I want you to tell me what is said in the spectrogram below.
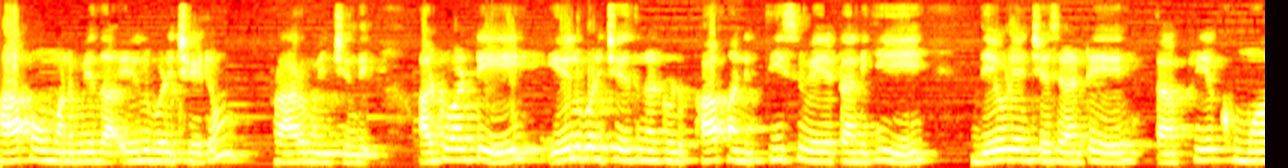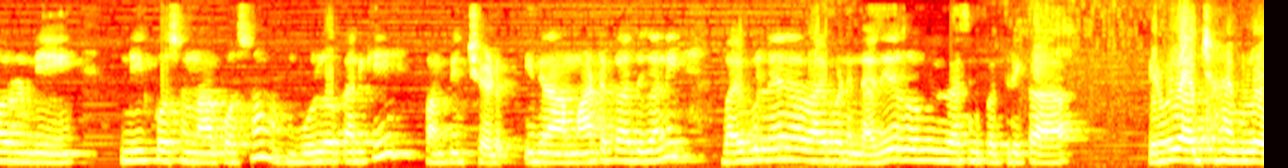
పాపం మన మీద ఏలుబడి చేయటం ప్రారంభించింది. అటువంటి ఏలుబడి చేతున్నటువంటి పాపాన్ని తీసివేయటానికి దేవుడు ఏం చేశాడంటే తన ప్రియ కుమారుణ్ణి నీ కోసం నా కోసం భూలోకానికి పంపించాడు. ఇది నా మాట కాదు కానీ బైబిల్లోనే రాయబడింది. అదే రోమిలు రాసిన పత్రిక ఎనిమిదో అధ్యాయంలో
